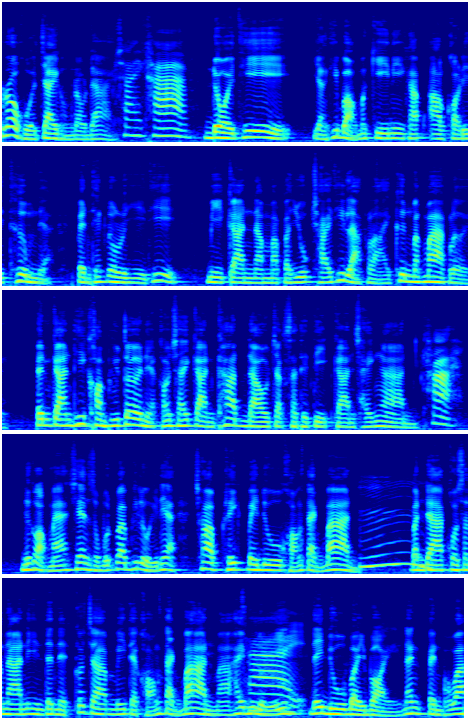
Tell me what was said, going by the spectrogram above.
โรคหัวใจของเราได้ ใช่ค่ะ โดยที่อย่างที่บอกเมื่อกี้นี้ครับอัลกอริทึมเนี่ยเป็นเทคโนโลยีที่มีการนำมาประยุกต์ใช้ที่หลากหลายขึ้นมาก ๆ เลย เป็นการที่คอมพิวเตอร์เนี่ยเขาใช้การคาดเดาจากสถิติการใช้งาน ค่ะ นึกออกไหมเช่น สมมติว่าพี่หลุยเนี่ยชอบคลิกไปดูของแต่งบ้าน อืม บรรดาโฆษณาในอินเทอร์เน็ตก็จะมีแต่ของแต่งบ้านมาให้พี่หลุยใช่ได้ดูบ่อยๆ นั่นเป็นเพราะว่า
